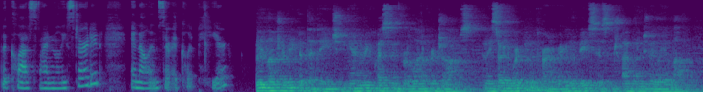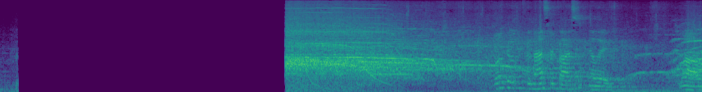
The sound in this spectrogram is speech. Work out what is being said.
the class finally started and I'll insert a clip here. Really loved her makeup that day and she began requesting for a lot of her jobs. And I started working with her on a regular basis and traveling to LA a lot. Welcome the LA. Wow.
